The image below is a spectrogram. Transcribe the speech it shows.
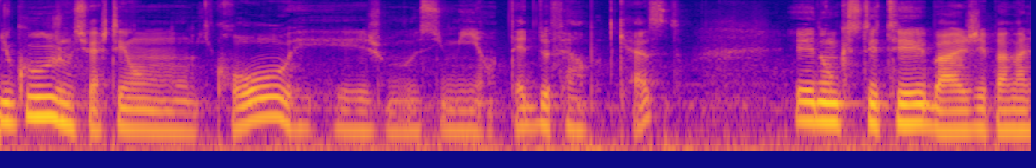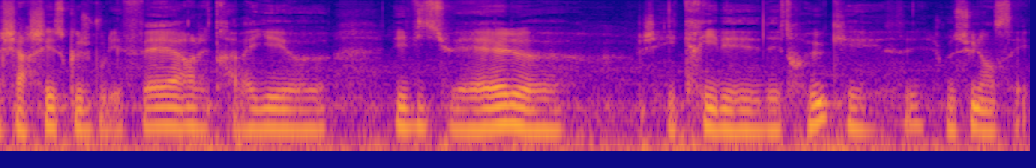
Du coup, je me suis acheté mon, micro et, je me suis mis en tête de faire un podcast. Et donc cet été, bah, j'ai pas mal cherché ce que je voulais faire, j'ai travaillé euh, les visuels, euh, j'ai écrit des, trucs et je me suis lancé.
